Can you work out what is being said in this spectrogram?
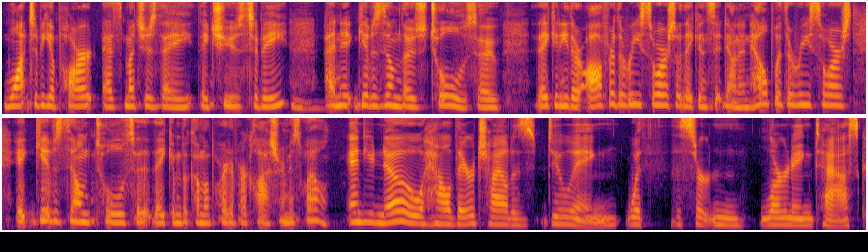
want to be a part as much as they, they choose to be. Mm-hmm. And it gives them those tools. So they can either offer the resource or they can sit down and help with the resource. It gives them tools so that they can become a part of our classroom as well. And you know how their child is doing with the certain learning task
